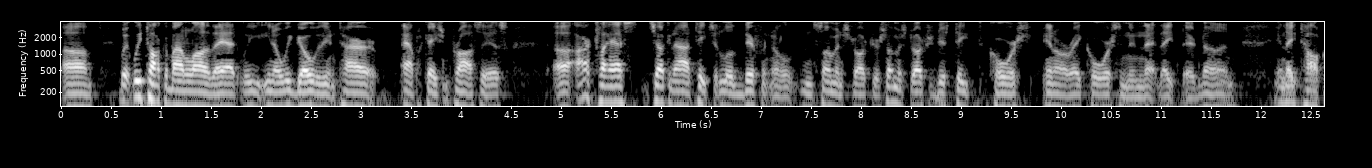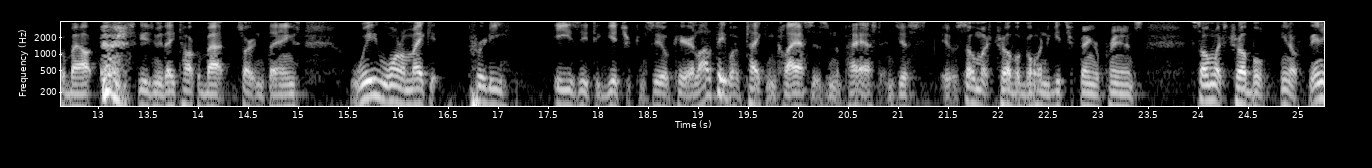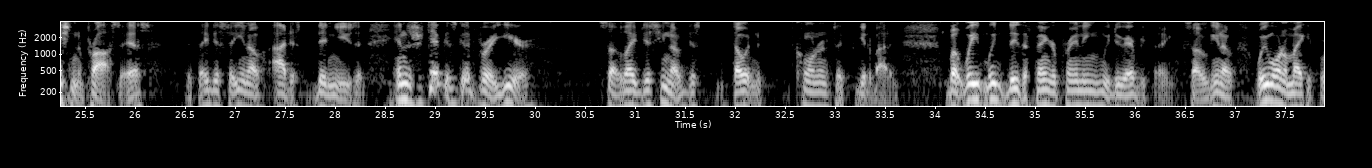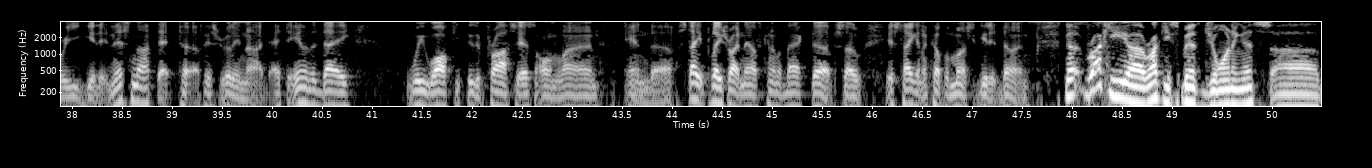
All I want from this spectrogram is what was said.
Um, but we talk about a lot of that. We, you know, we go over the entire application process. Uh, our class, Chuck and I teach it a little different than, than some instructors. Some instructors just teach the course, NRA course, and then that they, they're done. And they talk about, excuse me, they talk about certain things. We want to make it pretty easy to get your concealed carry. A lot of people have taken classes in the past and just it was so much trouble going to get your fingerprints, so much trouble, you know, finishing the process that they just say, you know, I just didn't use it. And the certificate's good for a year. So they just, you know, just throw it in the corner and say, forget about it. But we, we do the fingerprinting, we do everything. So, you know, we want to make it where you get it. And it's not that tough. It's really not. At the end of the day, we walk you through the process online. And uh, state police right now is kind of backed up. So it's taking a couple months to get it done. Now, Rocky uh, Rocky Smith joining us, uh,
